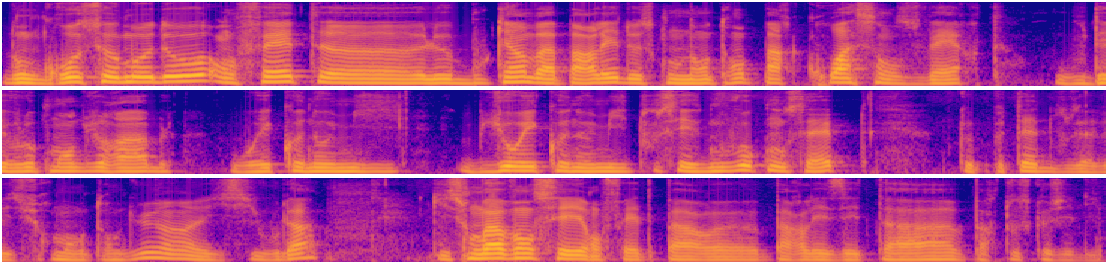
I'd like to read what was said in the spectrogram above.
Donc grosso modo, en fait, euh, le bouquin va parler de ce qu'on entend par croissance verte, ou développement durable, ou économie, bioéconomie, tous ces nouveaux concepts que peut-être vous avez sûrement entendu hein, ici ou là, qui sont avancés en fait par, euh, par les États, par tout ce que j'ai dit.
